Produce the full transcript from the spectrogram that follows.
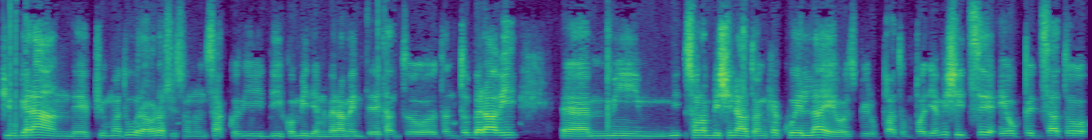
più grande, più matura, ora ci sono un sacco di, di comedian veramente tanto, tanto bravi, eh, mi, mi, sono avvicinato anche a quella e ho sviluppato un po' di amicizie e ho pensato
